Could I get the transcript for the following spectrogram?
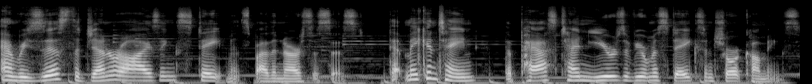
and resist the generalizing statements by the narcissist that may contain the past 10 years of your mistakes and shortcomings.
